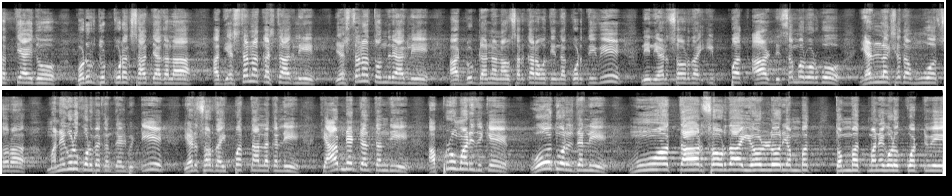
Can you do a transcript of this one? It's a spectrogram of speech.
ಸತ್ಯ ಇದು, ಬಡವ್ರು ದುಡ್ಡು ಕೊಡೋಕ್ಕೆ ಸಾಧ್ಯ ಆಗಲ್ಲ, ಅದು ಎಷ್ಟನ ಕಷ್ಟ ಆಗಲಿ, ಎಷ್ಟನ ತೊಂದರೆ ಆಗಲಿ ಆ ದುಡ್ಡನ್ನು ನಾವು ಸರ್ಕಾರ ವತಿಯಿಂದ ಕೊಡ್ತೀವಿ. ನೀನು ಎರಡು ಸಾವಿರದ ಇಪ್ಪತ್ತಾರು ಡಿಸೆಂಬರ್ವರೆಗೂ ಎರಡು ಲಕ್ಷದ ಮೂವತ್ತು ಸಾವಿರ ಮನೆಗಳು ಕೊಡಬೇಕಂತ ಹೇಳ್ಬಿಟ್ಟು, ಎರಡು ಸಾವಿರದ ಇಪ್ಪತ್ನಾಲ್ಕಲ್ಲಿ ಕ್ಯಾಬಿನೆಟ್ಟಲ್ಲಿ ತಂದು ಅಪ್ರೂವ್ ಮಾಡಿದ್ದಕ್ಕೆ ಹೋದ ವರ್ಷದಲ್ಲಿ ಮೂವತ್ತಾರು ಸಾವಿರದ ಏಳ್ನೂರ ಎಂಬತ್ತೊಂಬತ್ತು ಮನೆಗಳು ಕೊಟ್ವಿ.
